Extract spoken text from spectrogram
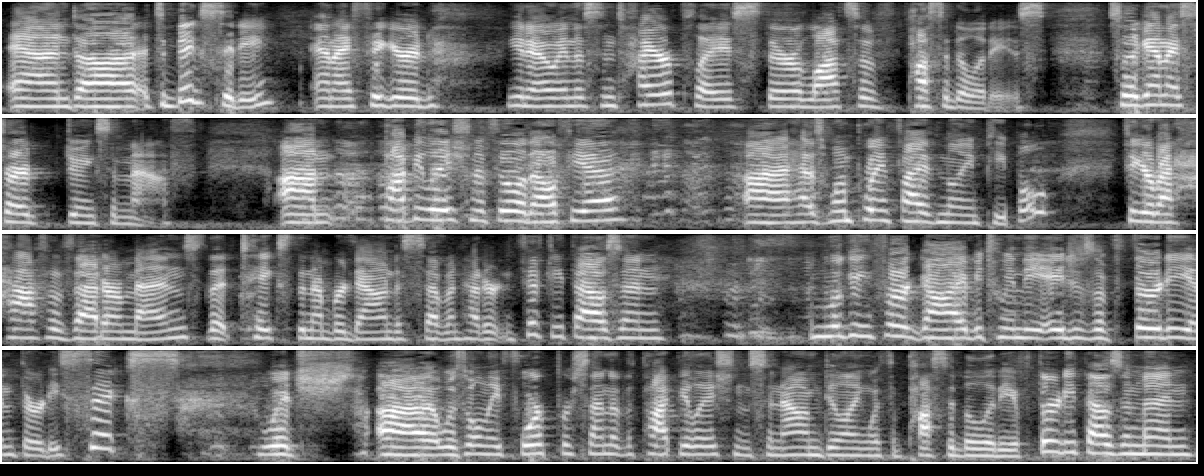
and uh, it's a big city, and I figured, you know, in this entire place, there are lots of possibilities. So again, I started doing some math. Um, population of Philadelphia uh, has 1.5 million people, figure about half of that are men, so that takes the number down to 750,000. I'm looking for a guy between the ages of 30 and 36, which uh, was only 4% of the population, so now I'm dealing with the possibility of 30,000 men.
